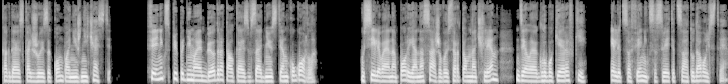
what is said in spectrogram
когда я скольжу языком по нижней части. Феникс приподнимает бедра, толкаясь в заднюю стенку горла. Усиливая напор, я насаживаюсь ртом на член, делая глубокие рывки, и лицо Феникса светится от удовольствия.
